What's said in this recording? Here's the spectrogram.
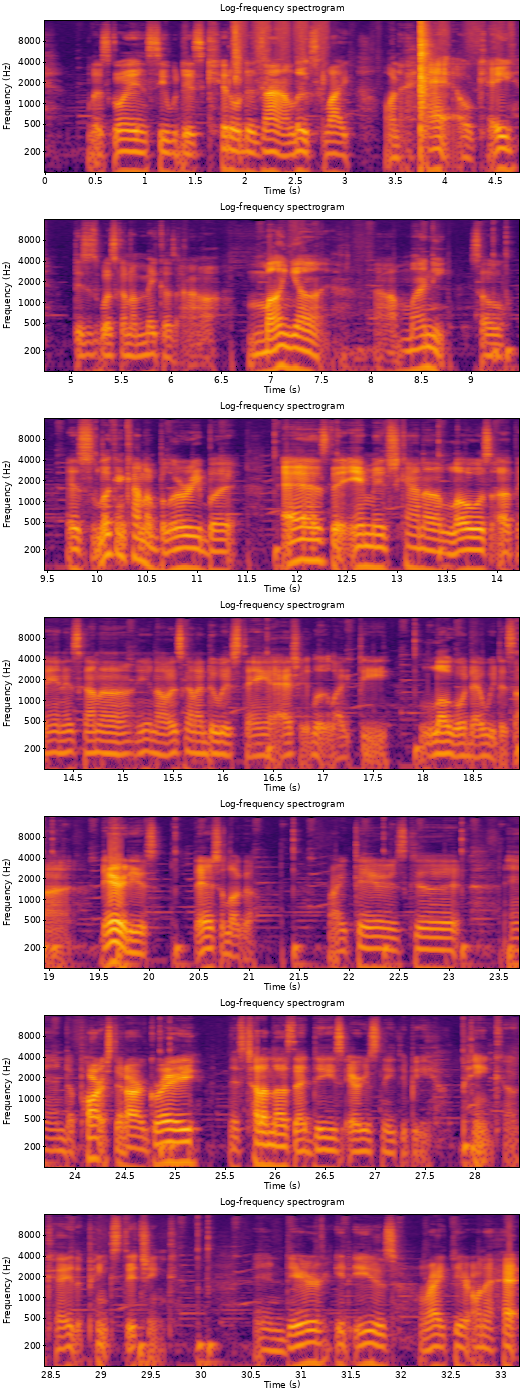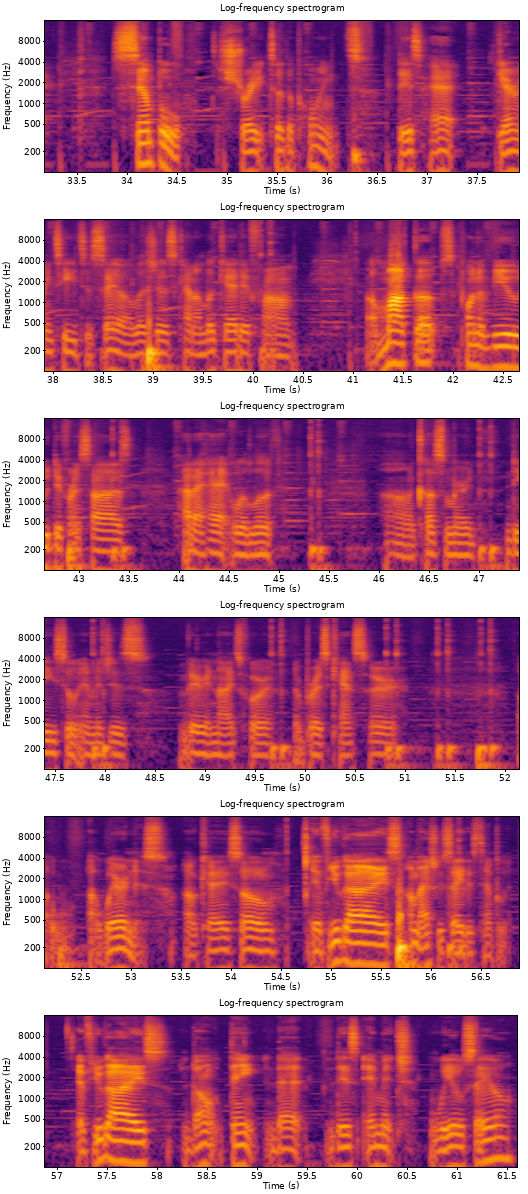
Let's go ahead and see what this Kittl design looks like on a hat, okay? This is what's gonna make us our money, our money. So it's looking kind of blurry, but as the image kind of loads up and it's gonna, you know, it's gonna do its thing. It actually look like the logo that we designed. There it is. There's the logo. Right there is good. And the parts that are gray, it's telling us that these areas need to be pink, okay? The pink stitching. And there it is right there on a hat. Simple, straight to the point. This hat guaranteed to sell. Let's just kind of look at it from a mock-ups point of view, different size, how the hat will look. Uh, customer, these two images, very nice for the breast cancer awareness. Okay, so if you guys, I'm actually say this template. If you guys don't think that this image will sell,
